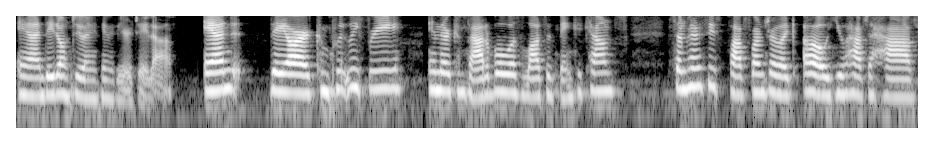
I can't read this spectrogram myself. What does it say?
and they don't do anything with your data. And they are completely free and they're compatible with lots of bank accounts. Sometimes these platforms are like, oh, you have to have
